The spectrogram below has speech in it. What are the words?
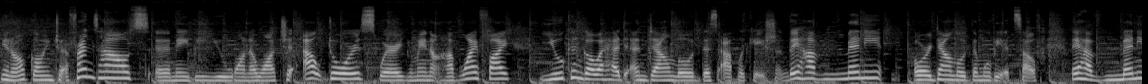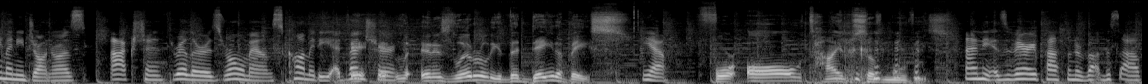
you know, going to a friend's house, uh, maybe you want to watch it outdoors where you may not have Wi Fi, you can go ahead and download this application. They have many, or download the movie itself. They have many, many genres action, thrillers, romance, comedy, It, adventure. it, it is literally the database yeah. for all types of movies. Annie is very passionate about this app.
